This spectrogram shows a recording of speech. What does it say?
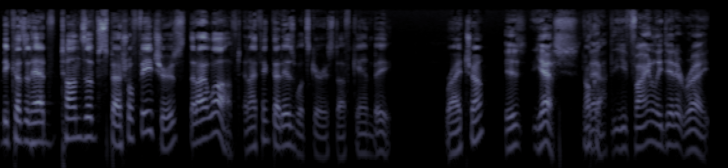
because it had tons of special features that I loved, and I think that is what scary stuff can be, right, Joe? Is yes. Okay. That- you finally did it right.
